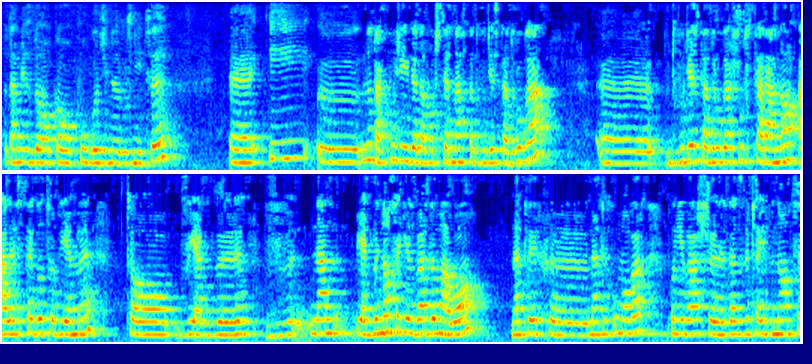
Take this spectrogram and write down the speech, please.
to tam jest do około pół godziny różnicy. E, I y, no tak, później wiadomo 14, 22, e, 22, 6 rano, ale z tego co wiemy, to jakby, w, na, jakby nocek jest bardzo mało na tych, e, na tych umowach, ponieważ e, zazwyczaj w nocy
